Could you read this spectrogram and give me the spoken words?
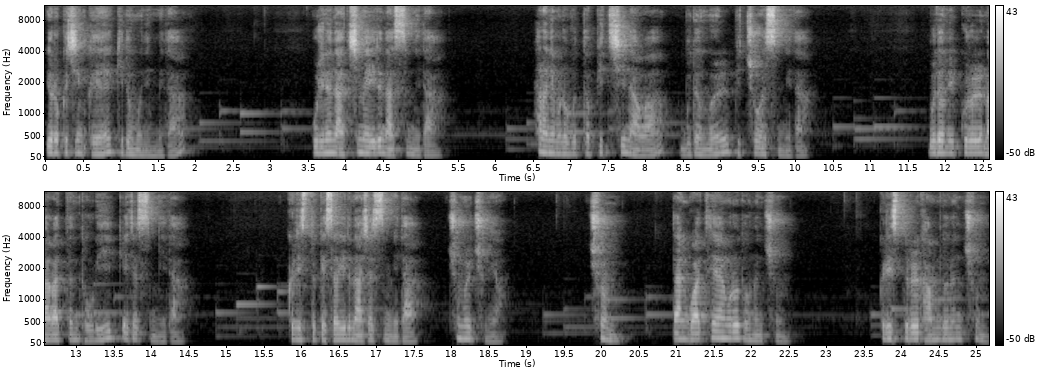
요르크 징크의 기도문입니다. 우리는 아침에 일어났습니다. 하나님으로부터 빛이 나와 무덤을 비추었습니다. 무덤 입구를 막았던 돌이 깨졌습니다. 그리스도께서 일어나셨습니다. 춤을 추며. 춤, 땅과 태양으로 도는 춤. 그리스도를 감도는 춤.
